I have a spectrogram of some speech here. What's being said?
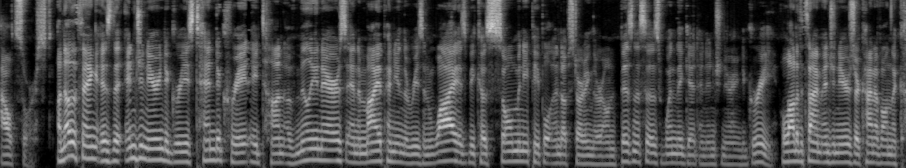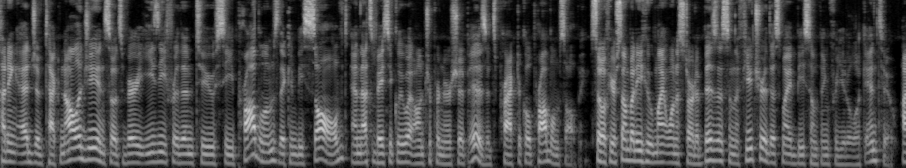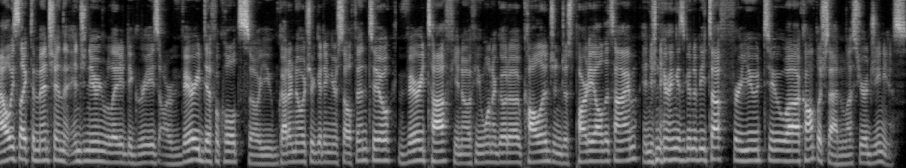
outsourced. Another thing is that engineering degrees tend to create a ton of millionaires. And in my opinion, the reason why is because so many people end up starting their own businesses when they get an engineering degree. A lot of the time engineers are kind of on the cutting edge of technology. And so it's very easy for them to see problems that can be solved. And that's basically what entrepreneurship is. It's practical problem solving. So if you're somebody who might want to start start a business in the future, this might be something for you to look into. I always like to mention that engineering related degrees are very difficult, so you've got to know what you're getting yourself into. Very tough, you know, if you want to go to college and just party all the time, engineering is going to be tough for you to uh, accomplish that unless you're a genius.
